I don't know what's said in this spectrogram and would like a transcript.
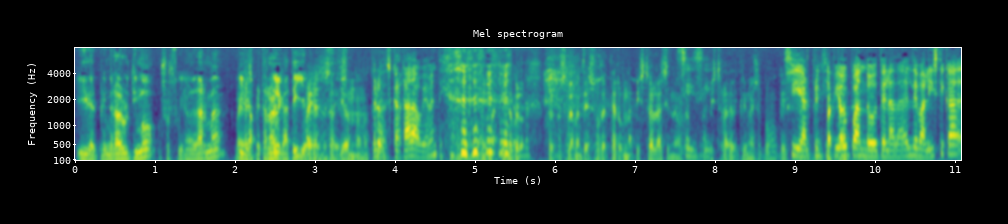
y del primero al último sostuvieron el arma y apretaron el gatillo. Vaya sensación, ¿no? Pero descargada, obviamente. me imagino, pero, no solamente sujetar una pistola, sino la, pistola del crimen, supongo que Sí, al principio, cuando te la da el de balística,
